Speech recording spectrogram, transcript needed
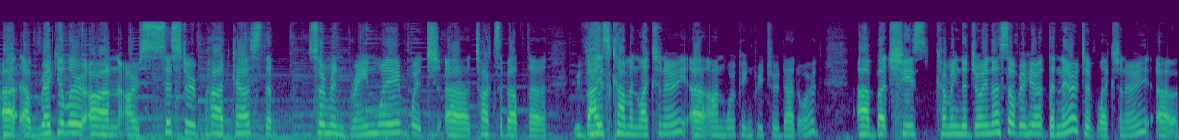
uh, a regular on our sister podcast, the Sermon Brainwave, which uh, talks about the Revised Common Lectionary uh, on workingpreacher.org. Uh, but she's coming to join us over here at the Narrative Lectionary, uh,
